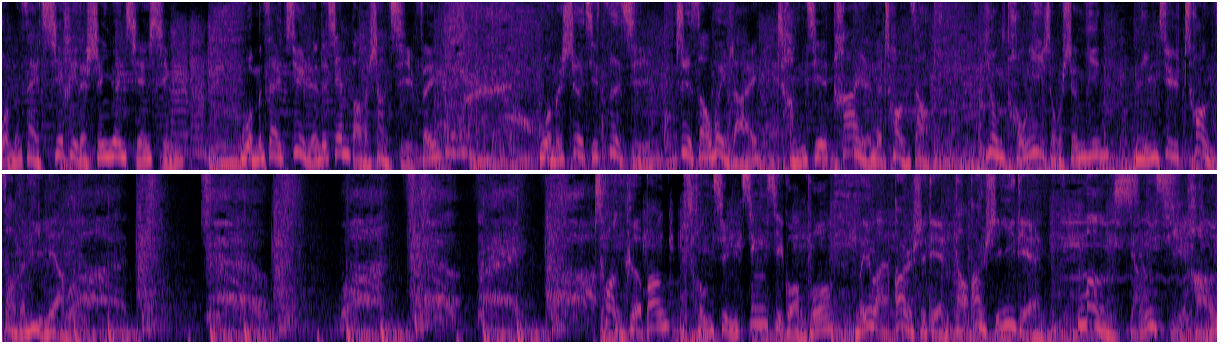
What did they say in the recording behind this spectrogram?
我们在漆黑的深渊前行，我们在巨人的肩膀上起飞。我们设计自己，制造未来，承接他人的创造，用同一种声音凝聚创造的力量。One two one two three four 创客帮重庆经济广播，每晚二十点到二十一点，梦想起航。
